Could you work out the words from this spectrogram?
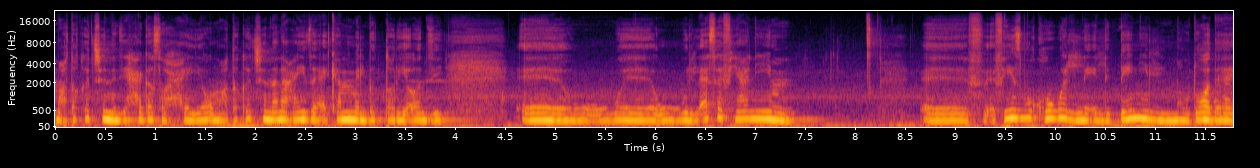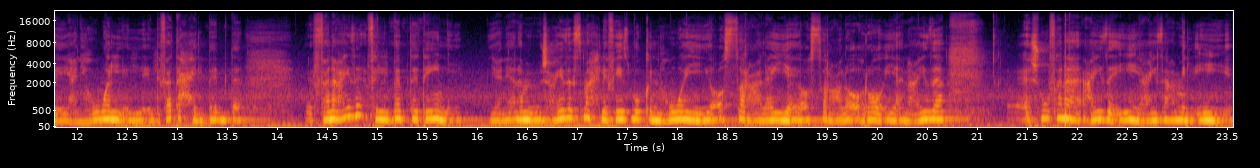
ما أعتقدش إن دي حاجة صحية وما أعتقدش إن أنا عايزة أكمل بالطريقة دي. آه، وللأسف يعني آه، فيسبوك هو اللي اداني الموضوع ده يعني هو اللي فتح الباب ده. فأنا عايزة أقفل الباب ده تاني. يعني أنا مش عايزة أسمح لفيسبوك إن هو يأثر عليا يأثر على آرائي. أنا عايزة أشوف أنا عايزة إيه عايزة أعمل إيه.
